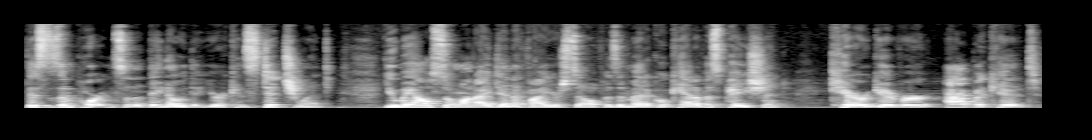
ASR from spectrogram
This is important so that they know that you're a constituent. You may also want to identify yourself as a medical cannabis patient, caregiver, advocate,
